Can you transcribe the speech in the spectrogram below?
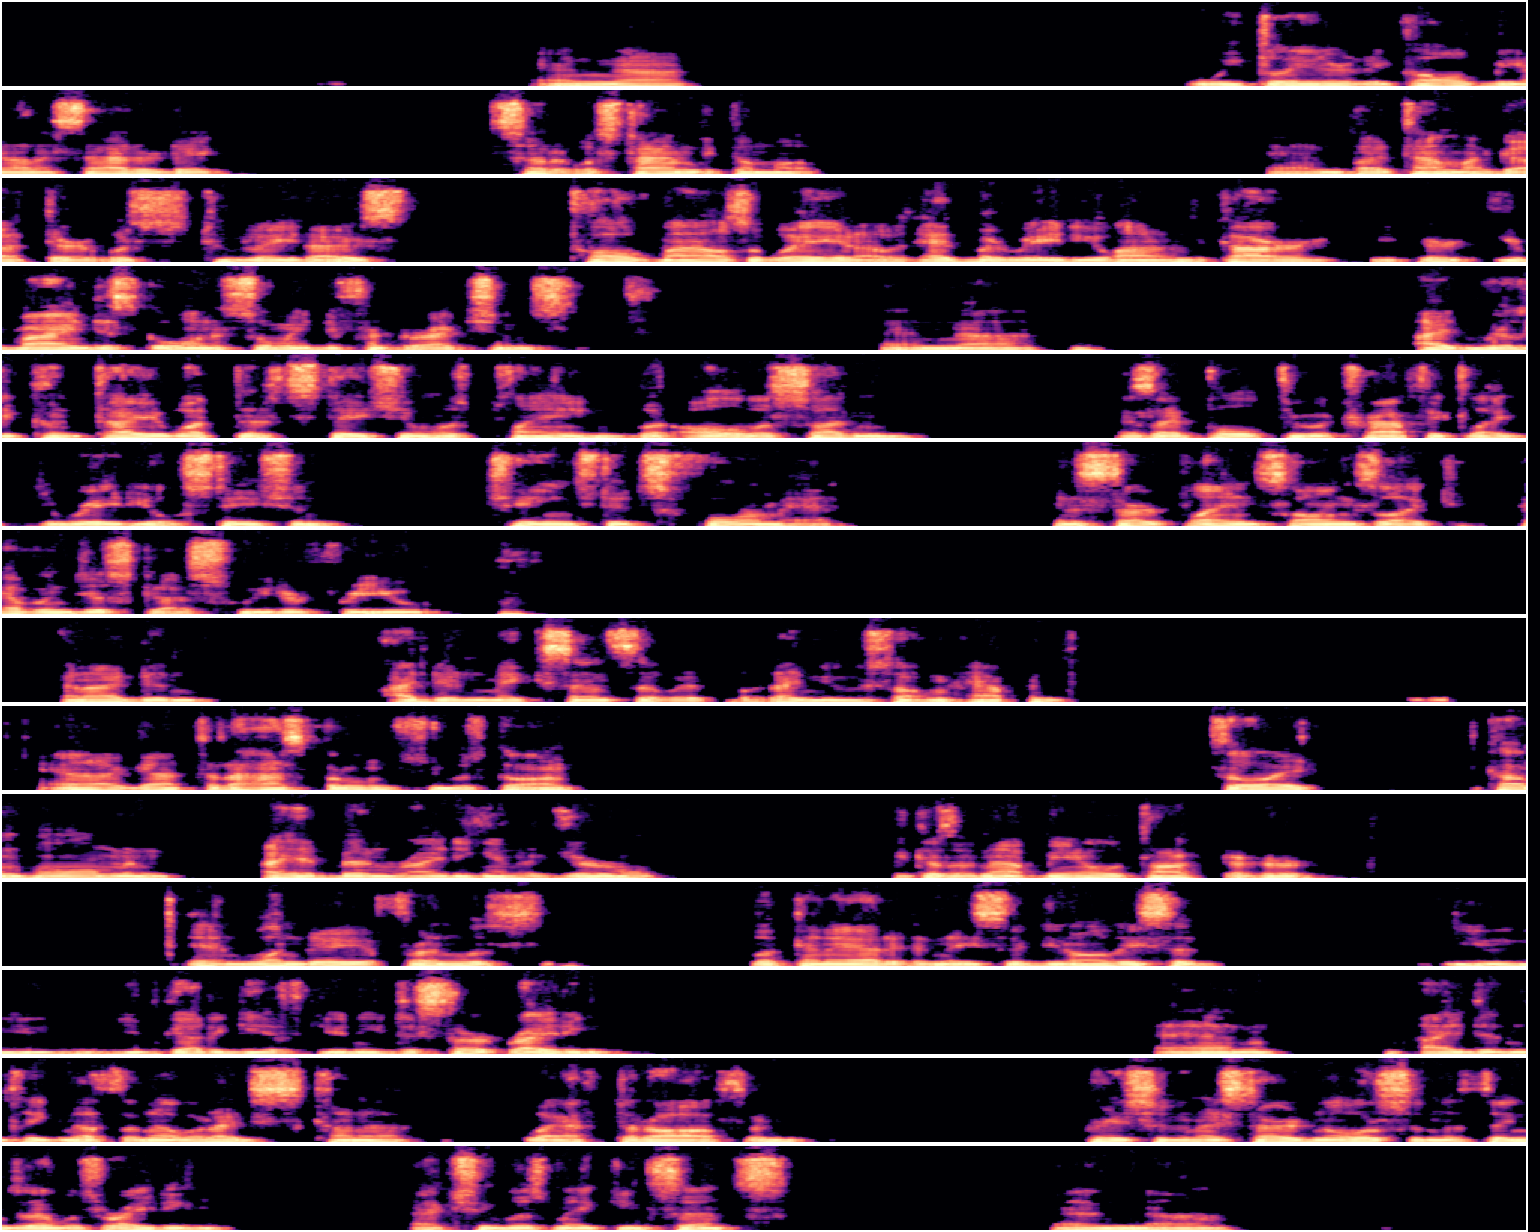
And uh, a week later, they called me on a Saturday, said it was time to come up. And by the time I got there, it was too late. I was 12 miles away and I had my radio on in the car. Your, your mind is going in so many different directions. And uh, I really couldn't tell you what the station was playing, but all of a sudden, as I pulled through a traffic light, the radio station changed its format and start playing songs like Heaven Just Got Sweeter for You. And I didn't I didn't make sense of it, but I knew something happened. And I got to the hospital and she was gone. So I come home and I had been writing in a journal because of not being able to talk to her. And one day a friend was looking at it and they said, you know, they said, you, you, you've got a gift. You need to start writing. And I didn't think nothing of it. I just kind of laughed it off. And pretty soon I started noticing the things I was writing actually was making sense. And uh,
